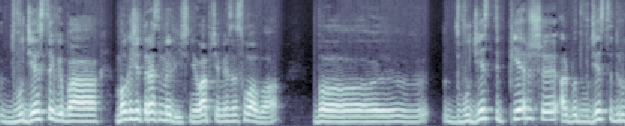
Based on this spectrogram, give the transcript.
20 chyba, mogę się teraz mylić, nie łapcie mnie za słowo, bo e, 21 albo 22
